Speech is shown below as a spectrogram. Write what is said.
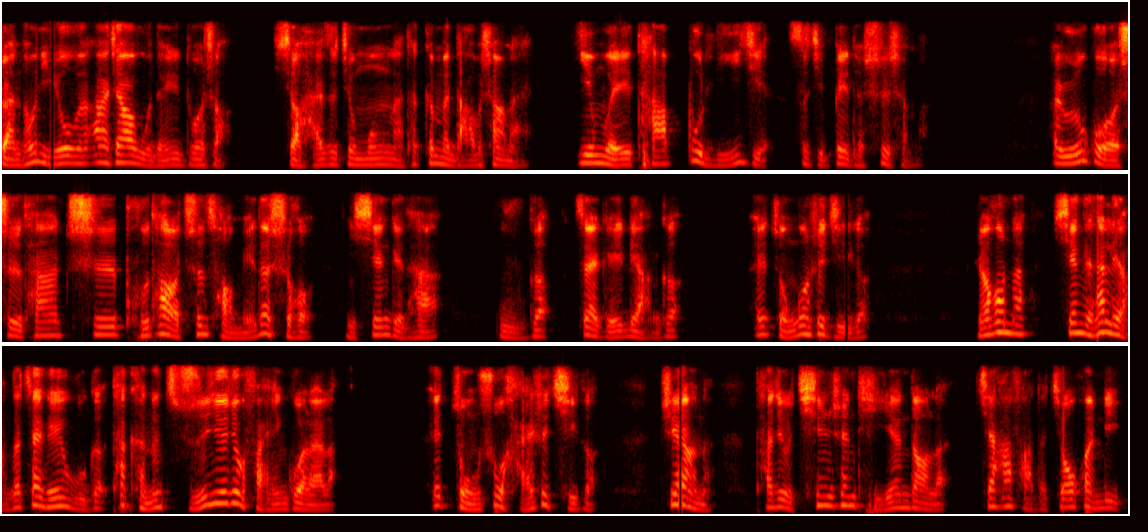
转头你又问二加五等于多少，小孩子就懵了，他根本答不上来，因为他不理解自己背的是什么。而如果是他吃葡萄、吃草莓的时候，你先给他五个，再给两个，哎，总共是几个？然后呢，先给他两个，再给五个，他可能直接就反应过来了，哎，总数还是七个。这样呢，他就亲身体验到了加法的交换力。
